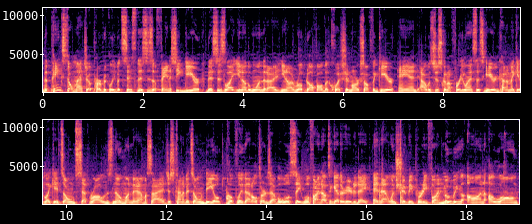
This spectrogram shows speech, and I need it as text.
The pinks don't match up perfectly, but since this is a fantasy gear, this is like, you know, the one that I, you know, I rubbed off all the question marks off the gear, and I was just going to freelance this gear and kind of make it like its own Seth Rollins. No Monday Night Messiah, just kind of its own deal. Hopefully, that all turns out, but we'll see. We'll find out together here today, and that one should be pretty fun. Moving on along,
